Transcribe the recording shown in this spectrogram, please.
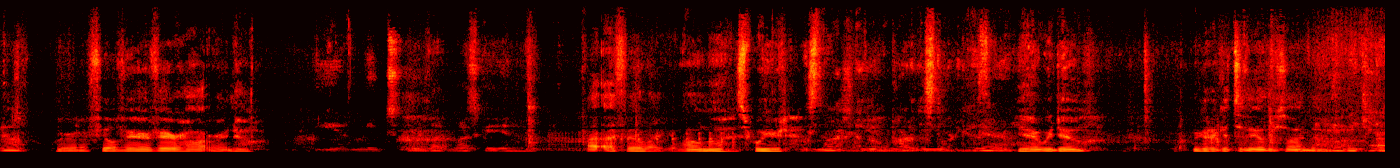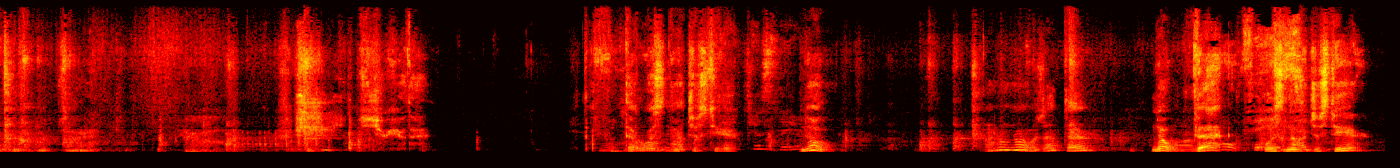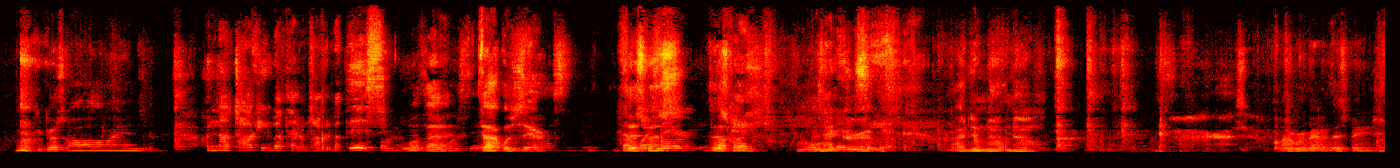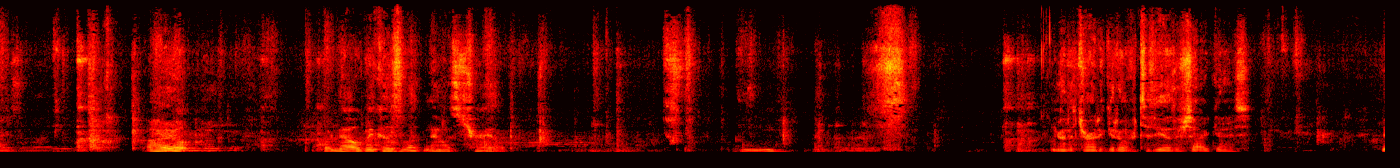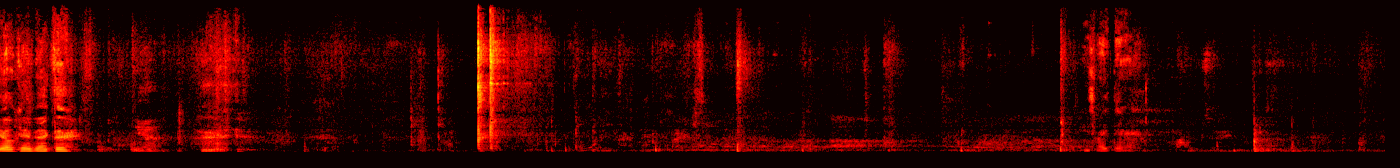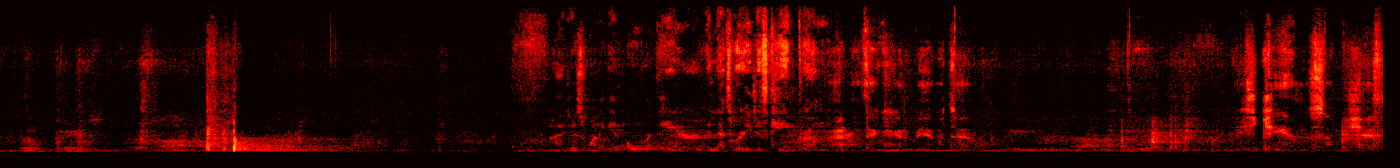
You know? Weird. I feel very, very hot right now. Yeah, me too. It was like musky and I, I feel like, I don't know, it's weird. musky and hardy. Yeah. Yeah, we do. We gotta get to the other side though. Yeah, we can. Sorry. Did you hear that? That was not just here. Just there. No. I don't know. Was that there? No, that Oh, was not just here. Look, it goes all the way into. I'm not talking about that. I'm talking about this. Well, that that was there. That This was, was- there. this okay. was- 'Cause I Holy didn't crap. see it. I did not know. I don't remember this being changed. I don't. Well, no, because look, now it's trailed. Mm. I gotta try to get over to the other side, guys. You okay back there? Yeah. Alright. He's right there. I just want to get over there, and that's where he just came from. I don't think you're gonna be able to. He's cheating some shit.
